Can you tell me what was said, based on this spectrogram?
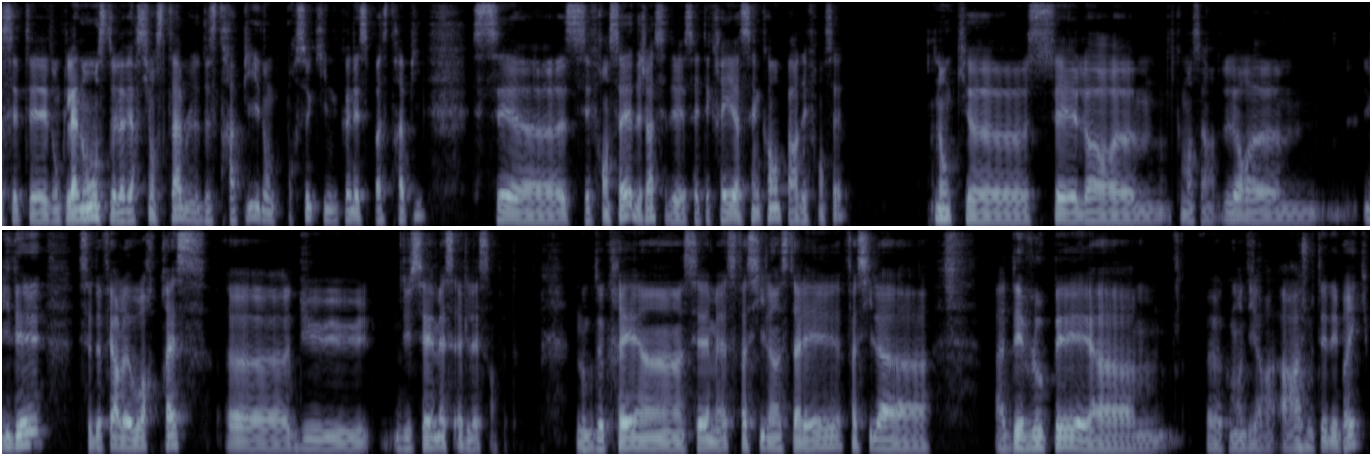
c'était donc l'annonce de la version stable de Strapi. Donc pour ceux qui ne connaissent pas Strapi, c'est, français déjà, c'est des ça a été créé il y a 5 ans par des Français. Donc c'est leur, comment ça? Leur, l'idée, c'est de faire le WordPress, heu, du CMS headless, en fait. Donc de créer un CMS facile à installer, facile à développer et à, heu, comment dire? À rajouter des briques,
